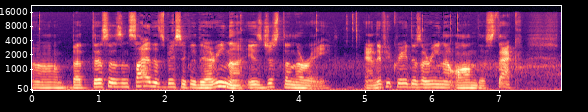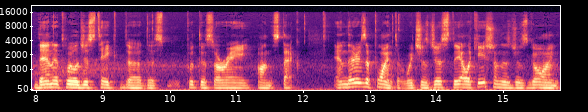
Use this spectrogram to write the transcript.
Um, but this is inside it's basically the arena is just an array. And if you create this arena on the stack then it will just take the this put this array on the stack. And there is a pointer which is just the allocation is just going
